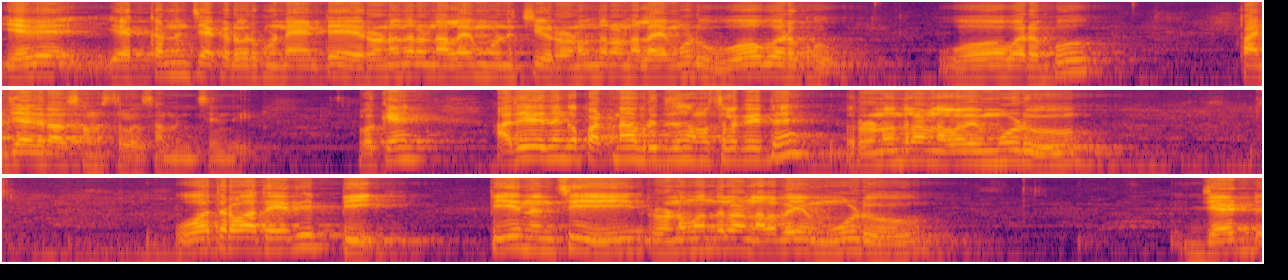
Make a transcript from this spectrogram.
ఏవే ఎక్కడి నుంచి ఎక్కడి వరకు ఉన్నాయంటే రెండు వందల నలభై మూడు నుంచి రెండు వందల నలభై మూడు ఓ వరకు ఓ వరకు పంచాయతీరాజ్ సంస్థలకు సంబంధించింది. ఓకే? అదేవిధంగా పట్టణాభివృద్ధి సంస్థలకైతే రెండు వందల నలభై మూడు ఓ తర్వాత ఏది? పి పి నుంచి రెండు వందల నలభై మూడు జెడ్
